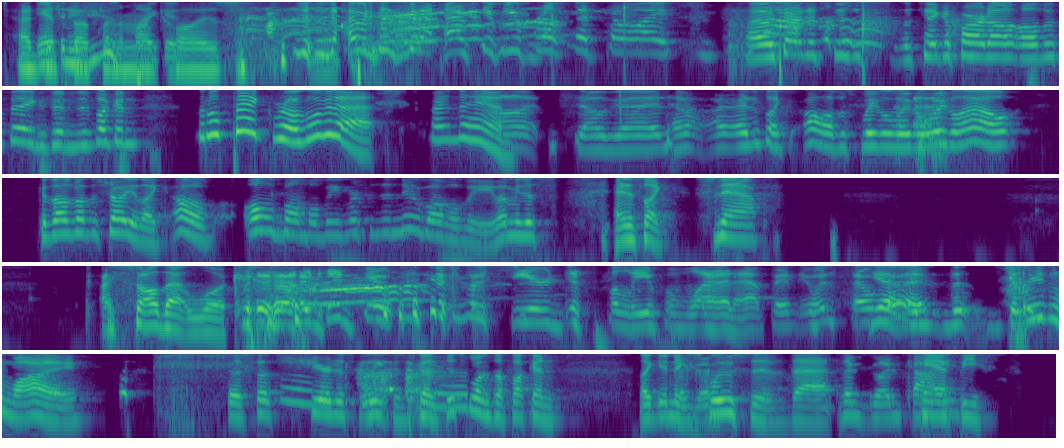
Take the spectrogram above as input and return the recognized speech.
I just Anthony, did broke you one just of my break it? toys. I was just gonna ask if you broke the toy. I was trying to just take apart all, all the things, and the fucking little pig broke. Look at that, right in the hand. Oh, it's so good. and I, I just like, oh, I'll just wiggle, wiggle, wiggle out. Because I was about to show you, like, oh, old Bumblebee versus the new Bumblebee. Let me just, and it's like, snap. I saw that look. I did too. Just the sheer disbelief of what had happened. It was so yeah, good. and the the reason why there's such oh sheer disbelief is because this one's a fucking like an The good- exclusive that The good kind. can't be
